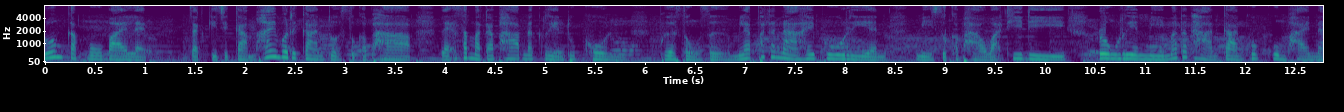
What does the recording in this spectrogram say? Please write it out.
ร่วมกับ Mobile Lab จัดกิจกรรมให้บริการตรวจสุขภาพ และสมรรถภาพนักเรียนทุกคน เพื่อส่งเสริมและพัฒนาให้ผู้เรียน มีสุขภาวะที่ดี โรงเรียนมีมาตรฐานการควบคุมภายใน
